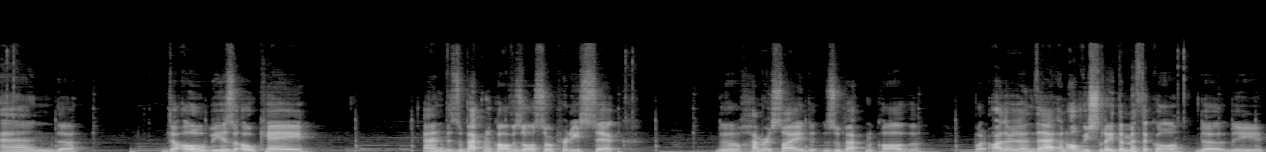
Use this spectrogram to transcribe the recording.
And uh, the OB is okay. And the Zubeknakov is also pretty sick. The Hammerside Zubeknakov. But other than that, and obviously the mythical, the, the,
